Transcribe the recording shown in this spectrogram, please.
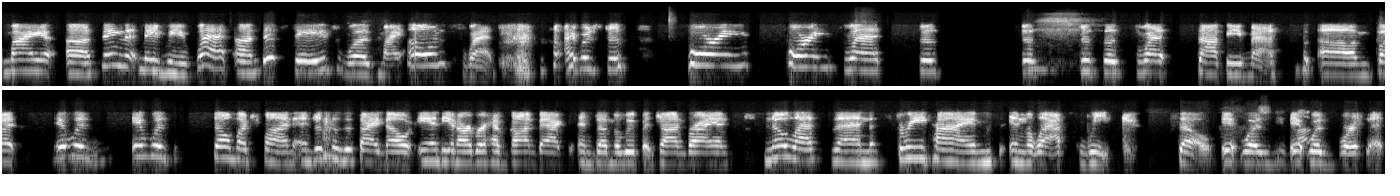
my uh, thing that made me wet on this stage was my own sweat. I was just pouring, pouring sweat, just, just, just a sweat soppy mess. Um, but it was, it was so much fun. And just as a side note, Andy and Arbor have gone back and done the loop at John Bryan no less than three times in the last week. So it was, You it was worth it.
